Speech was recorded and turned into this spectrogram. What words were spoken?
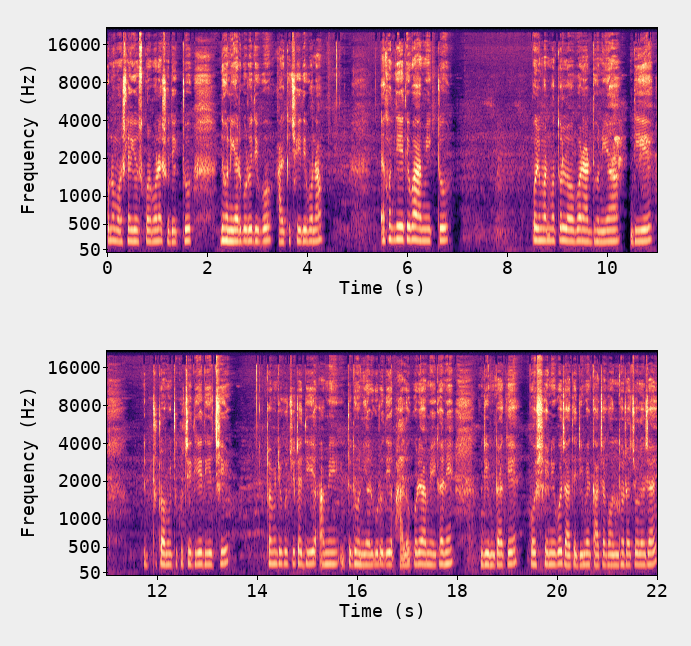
কোনো মশলা ইউজ করব না, শুধু একটু ধনিয়ার গুঁড়ো দিব, আর কিছুই দিব না। এখন দিয়ে দেব আমি একটু পরিমাণ মতো লবণ আর ধনিয়া দিয়ে একটু টমেটো কুচি দিয়ে দিয়েছি। টমেটো কুচিটা দিয়ে আমি একটু ধনিয়ার গুঁড়ো দিয়ে ভালো করে আমি এখানে ডিমটাকে কষিয়ে নিব, যাতে ডিমের কাঁচা গন্ধটা চলে যায়।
